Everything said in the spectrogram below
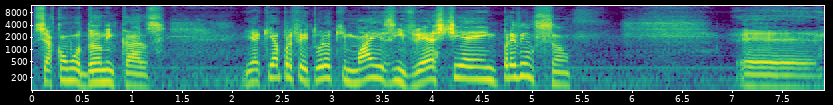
se acomodando em casa. E aqui a prefeitura que mais investe é em prevenção. É,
